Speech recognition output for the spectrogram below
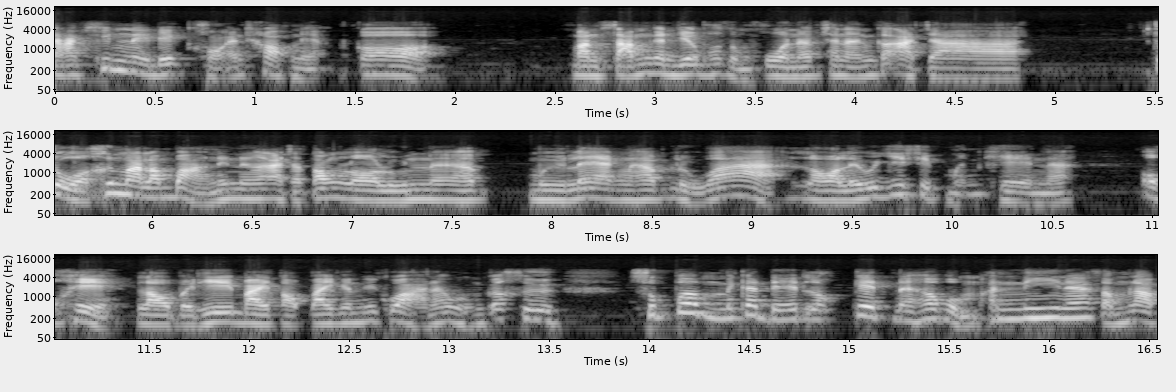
ดาร์คินในเด็กของ a c l o c k เนี่ยก็มันซ้ำกันเยอะพอสมควรนะครับฉะนั้นก็อาจจะจั่วขึ้นมาลำบากนิดนึงอาจจะต้องรอลุ้นนะครับมือแรกนะครับ หรือว่ารอเลเวล20เหมือนเคนนะโอเค เราไปที่ใบต่อไปกันดีกว่านะผมก็คือ Super Mega d a t Rocket นะครับผมอันนี้นะสำหรับ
